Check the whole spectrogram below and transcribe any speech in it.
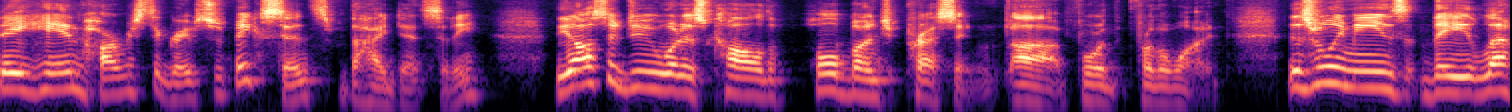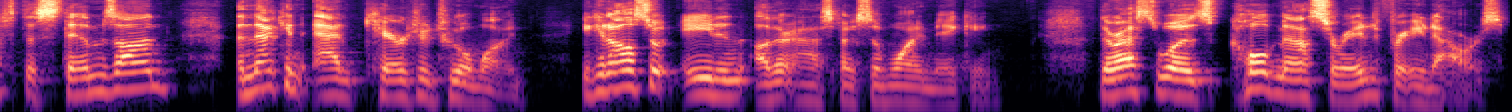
they hand harvest the grapes, which makes sense with the high density. They also do what is called whole bunch pressing uh, for, for the wine. This really means they left the stems on, and that can add character to a wine. It can also aid in other aspects of winemaking. The rest was cold macerated for eight hours.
